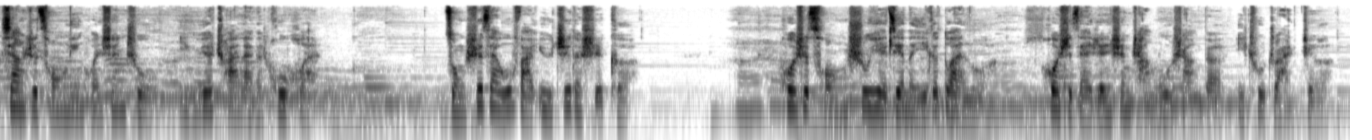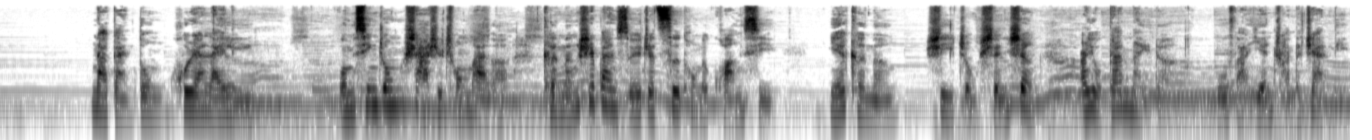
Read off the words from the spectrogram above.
像是从灵魂深处隐约传来的呼唤，总是在无法预知的时刻，或是从书页间的一个段落，或是在人生长路上的一处转折，那感动忽然来临，我们心中霎时充满了，可能是伴随着刺痛的狂喜，也可能。是一种神圣而又甘美的、无法言传的站立，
